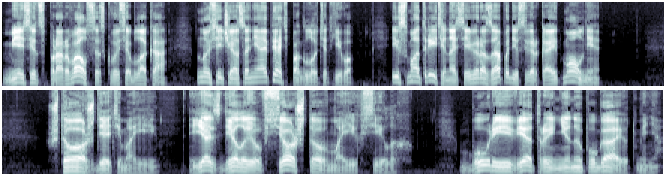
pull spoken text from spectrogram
Месяц прорвался сквозь облака, но сейчас они опять поглотят его. И смотрите, на северо-западе сверкает молния. Что ж, дети мои, я сделаю все, что в моих силах. Бури и ветры не напугают меня.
